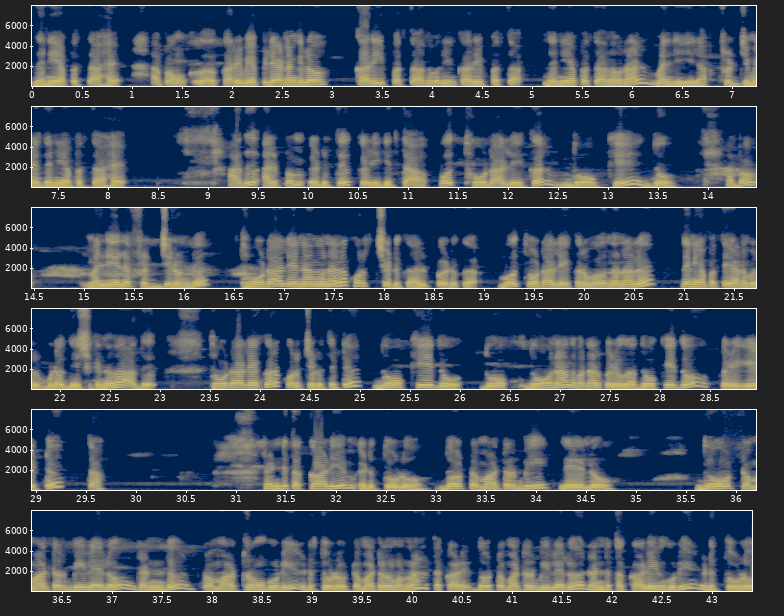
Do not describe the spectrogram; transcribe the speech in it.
ധനിയ പത്താഹ് അപ്പം കറിവേപ്പിലയാണെങ്കിലോ കറി പത്ത എന്ന് പറയും. കറി പത്ത ധനിയ പത്ത എന്ന് പറഞ്ഞാൽ മല്ലിയില ഫ്രിഡ്ജുമേ ധനിയ പത്താഹേ അത് അല്പം എടുത്ത് കഴുകിത്ത. ഓ തോട ലേക്കർ ദോക്കെ ദോ. അപ്പോൾ മല്ലിയില ഫ്രിഡ്ജിലുണ്ട്. തോട ലേന എന്ന് പറഞ്ഞാൽ കുറച്ചെടുക്കുക അല്പം എടുക്കുക. വോ തോട ലേക്കർ വോ എന്ന് പറഞ്ഞാൽ ധനിയാപ്പത്തയാണ് ഇവിടെ ഇവിടെ ഉദ്ദേശിക്കുന്നത് അത്. തോട ലേക്കർ കുറച്ചെടുത്തിട്ട് ദോക്കെ ദോ ദോ ദോന എന്ന് പറഞ്ഞാൽ കഴുകുക. ദോക്കെ ദോ കഴുകിയിട്ട് രണ്ട് തക്കാളിയും എടുത്തോളൂ. ദോ ടൊമാറ്റർ ബി ലേലോ. ദോ ടൊമാറ്റർ ബി ലേലോ രണ്ട് ടൊമാറ്ററും കൂടി എടുത്തോളൂ. ടൊമാറ്റർ എന്ന് പറഞ്ഞാൽ തക്കാളി. ദോ ടൊമാറ്റർ ബി ലേലോ രണ്ട് തക്കാളിയും കൂടി എടുത്തോളൂ.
